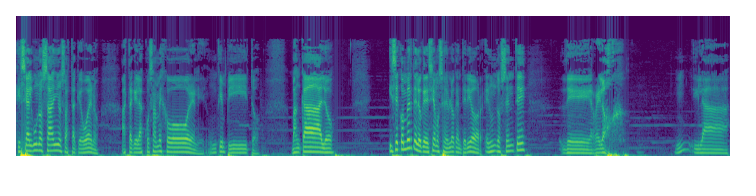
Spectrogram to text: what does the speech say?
que sea algunos años hasta que, bueno, hasta que las cosas mejoren, un tiempito, bancalo. Y se convierte en lo que decíamos en el bloque anterior, en un docente de reloj. ¿Mm? Y la,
